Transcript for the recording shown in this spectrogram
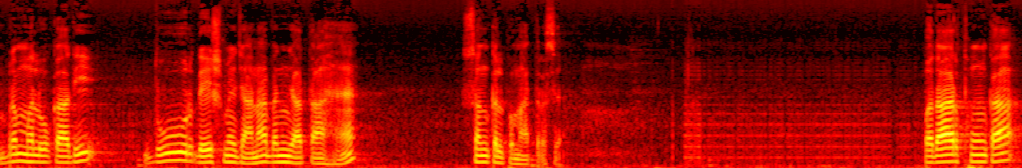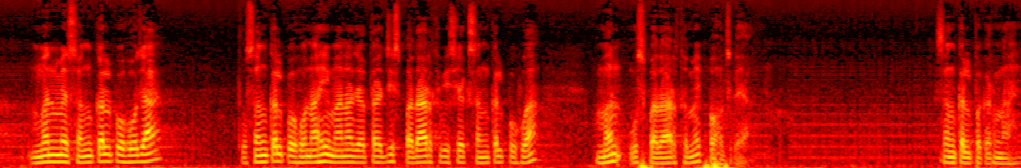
ब्रह्मलोकादि दूर देश में जाना बन जाता है संकल्प मात्र से। पदार्थों का मन में संकल्प हो जाए तो संकल्प होना ही माना जाता है। जिस पदार्थ विषयक संकल्प हुआ, मन उस पदार्थ में पहुँच गया। संकल्प करना है।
